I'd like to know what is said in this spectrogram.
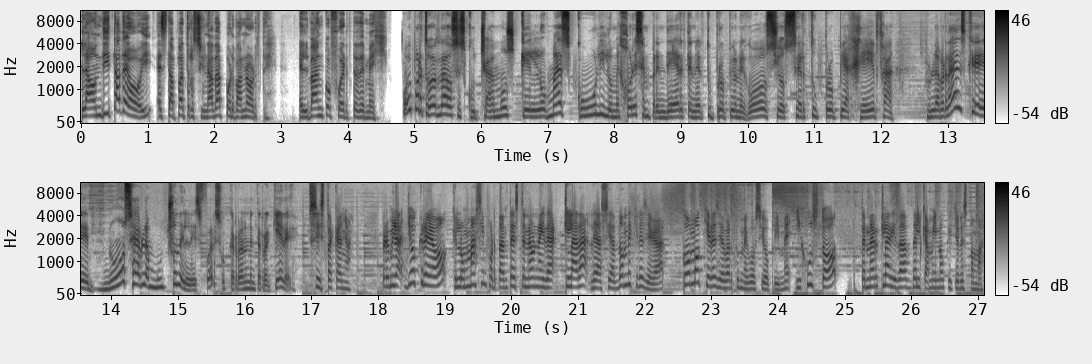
La ondita de hoy está patrocinada por Banorte, el Banco Fuerte de México. Hoy por todos lados escuchamos que lo más cool y lo mejor es emprender, tener tu propio negocio, ser tu propia jefa. Pero la verdad es que no se habla mucho del esfuerzo que realmente requiere. Sí, está cañón. Pero mira, yo creo que lo más importante es tener una idea clara de hacia dónde quieres llegar, cómo quieres llevar tu negocio o pyme y justo tener claridad del camino que quieres tomar.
